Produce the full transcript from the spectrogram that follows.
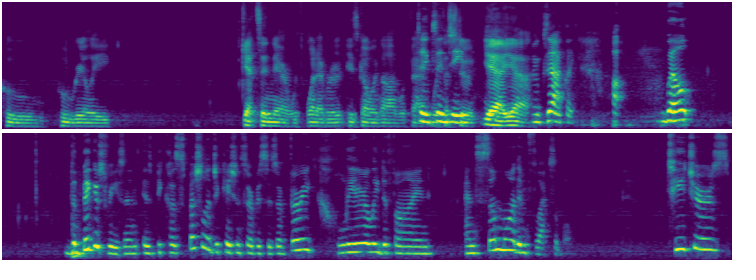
who who really gets in there with whatever is going on with that Digs with the deep. student yeah yeah Exactly. Uh, well, the biggest reason is because special education services are very clearly defined and somewhat inflexible. Teachers,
